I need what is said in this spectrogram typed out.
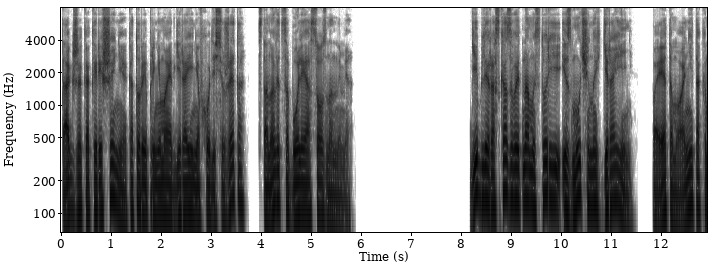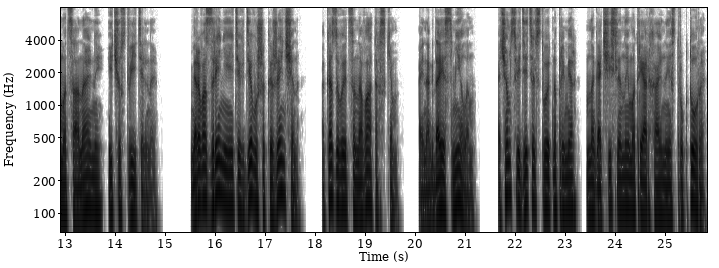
так же, как и решения, которые принимает героиня в ходе сюжета, становятся более осознанными. Гибли рассказывает нам истории измученных героинь, поэтому они так эмоциональны и чувствительны. Мировоззрение этих девушек и женщин оказывается новаторским, а иногда и смелым, о чем свидетельствуют, например, многочисленные матриархальные структуры,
